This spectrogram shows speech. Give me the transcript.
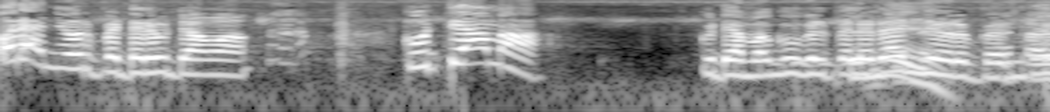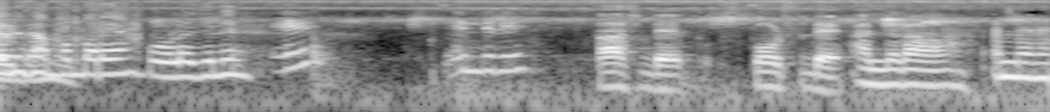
ഒരു അഞ്ഞൂറ് ഉറുപ്പ ഇട്ടൊരു കുട്ടിയാമ്മ. കുട്ടിയാമ്മ. കുട്ടിയാമ്മ ഗൂഗിൾ പേയിൽ ഒരു അഞ്ഞൂറ് പെട്ടെന്ന് എന്തായാലും സംഭവം പറയാം? കോളേജിൽ എന്തിന്? സ്പോർട്സ് ഡേ അല്ലടാ. അല്ലടാ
